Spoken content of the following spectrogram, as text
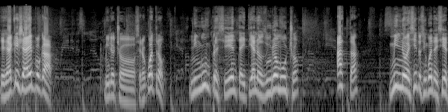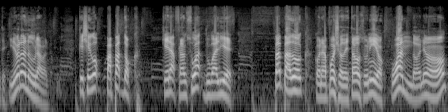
Desde aquella época, 1804, ningún presidente haitiano duró mucho hasta 1957. Y de verdad no duraban. Que llegó Papa Doc, que era François Duvalier. Papa Doc, con apoyo de Estados Unidos, cuando no,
